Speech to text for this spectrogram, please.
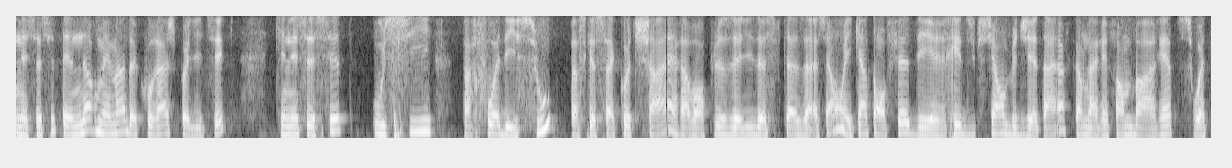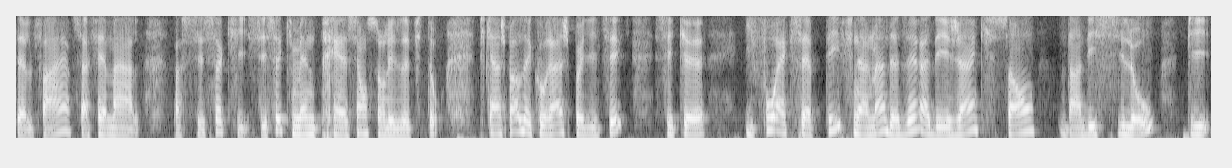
nécessitent énormément de courage politique, qui nécessitent aussi parfois des sous parce que ça coûte cher avoir plus de lits d'hospitalisation et quand on fait des réductions budgétaires comme la réforme Barrette souhaitait le faire, ça fait mal parce que c'est ça qui c'est ça qui met une pression sur les hôpitaux. Puis quand je parle de courage politique, c'est que il faut accepter finalement de dire à des gens qui sont dans des silos. Puis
